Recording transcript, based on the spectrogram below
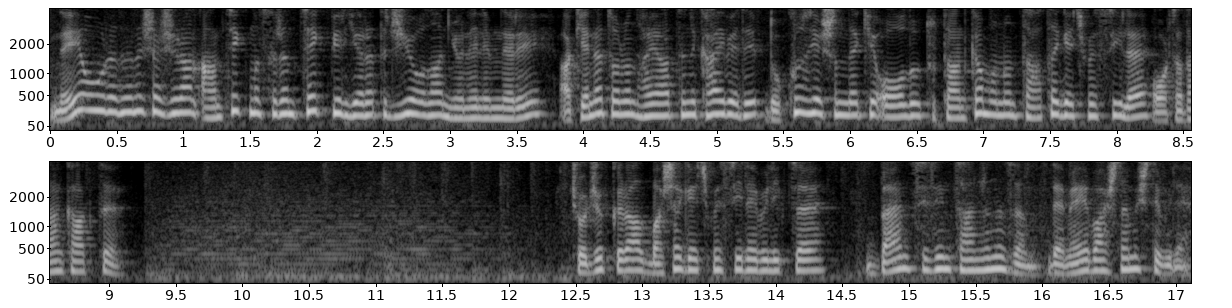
Neye uğradığını şaşıran Antik Mısır'ın tek bir yaratıcıya olan yönelimleri, Akhenaton'un hayatını kaybedip 9 yaşındaki oğlu Tutankamon'un tahta geçmesiyle ortadan kalktı. Çocuk kral başa geçmesiyle birlikte ben sizin tanrınızım demeye başlamıştı bile.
